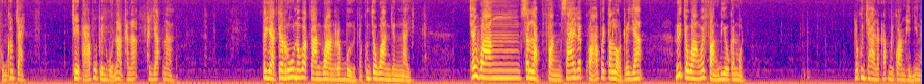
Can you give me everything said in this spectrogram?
ผมเข้าใจ เชษฐาผู้เป็นหัวหน้าคณะพยักหน้า แต่อยากจะรู้นะว่าการวางระเบิดนะคุณจะวางยังไง ใช้วางสลับฝั่งซ้ายและขวาไปตลอดระยะ หรือจะวางไว้ฝั่งเดียวกันหมด แล้วคุณชายล่ะครับ มีความเห็นยังไง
